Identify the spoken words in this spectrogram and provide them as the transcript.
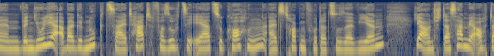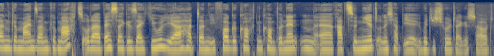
Ähm, wenn Julia aber genug Zeit hat, versucht sie eher zu kochen, als Trockenfutter zu servieren. Ja, und das haben wir auch dann gemeinsam gemacht. Oder besser gesagt, Julia hat dann die vorgekochten Komponenten äh, rationiert und ich habe ihr über die Schulter geschaut.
